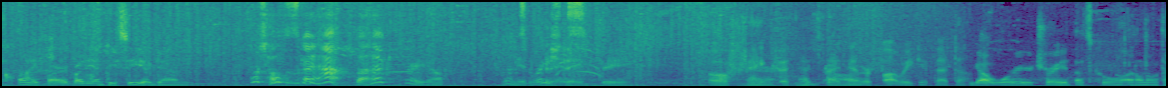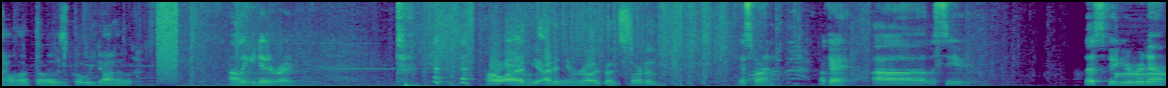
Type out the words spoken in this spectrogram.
got friendly fired by the NPC again. How much health does this guy have? The heck? There you go. Goodness It's gracious. HP. Oh, thank There, goodness. good I never thought we'd get that done. We got warrior trait. That's cool. I don't know what the hell that does, but we got it. I don't think he did it right. Oh, I hadn't, I didn't even realize that started. That's fine. Okay, uh, let's see. Let's figure it out.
